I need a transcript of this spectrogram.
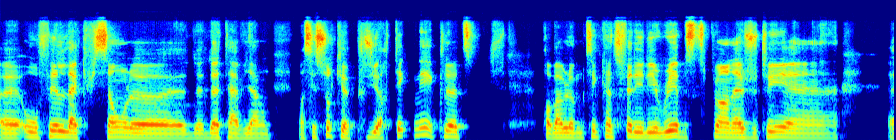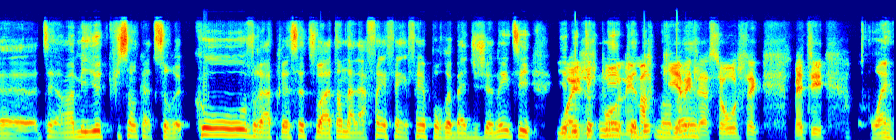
euh, au fil de la cuisson de, ta viande. c'est sûr qu'il y a plusieurs techniques. Là, probablement, quand tu fais des, des, ribs, tu peux en ajouter un, euh, en milieu de cuisson, quand tu recouvres, après ça, tu vas attendre à la fin, fin, fin pour rebadigeonner. Il y a des techniques. Pour les moments. avec la sauce. mais tu ouais.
